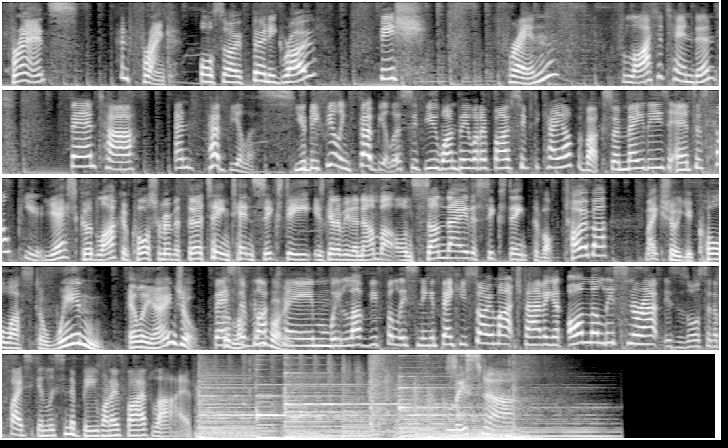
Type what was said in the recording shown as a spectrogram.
France, and Frank. Also, Ferny Grove, Fish, Friends, Flight Attendant, Fanta, and Fabulous. You'd be feeling fabulous if you won B105's 50k Alpha Bucks, so may these answers help you. Yes, good luck. Of course, remember 13 10 60 is going to be the number on Sunday, the 16th of October. Make sure you call us to win. Ellie Angel. Best luck, of luck, everybody. team. We love you for listening, and thank you so much for having it on the LiSTNR app. This is also the place you can listen to B105 live. LiSTNR.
